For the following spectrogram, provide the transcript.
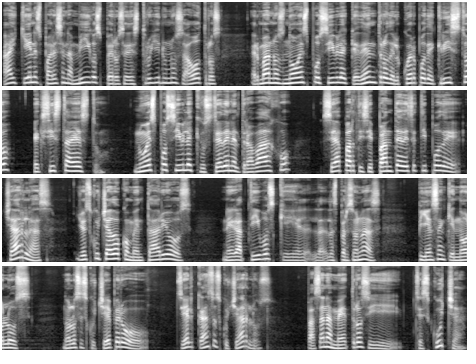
Hay quienes parecen amigos pero se destruyen unos a otros. Hermanos, no es posible que dentro del cuerpo de Cristo exista esto. No es posible que usted en el trabajo sea participante de ese tipo de charlas. Yo he escuchado comentarios negativos que las personas piensan que no los, no los escuché, pero sí alcanzo a escucharlos. Pasan a metros y se escucha.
